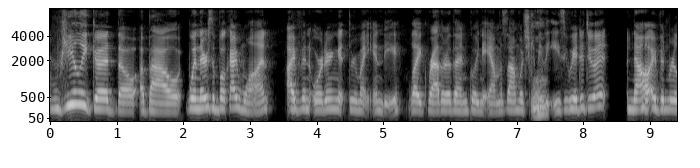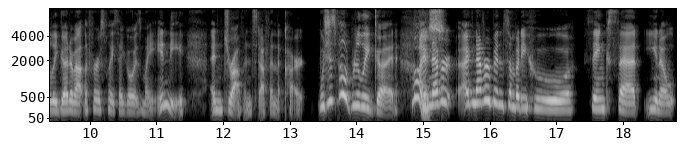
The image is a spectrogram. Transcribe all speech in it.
really good though about when there's a book I want, I've been ordering it through my indie, like rather than going to Amazon, which can Mhm. be the easy way to do it. Now I've been really good about the first place I go is my indie and dropping stuff in the cart, which has felt really good. I've never I've never been somebody who thinks that, you know,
